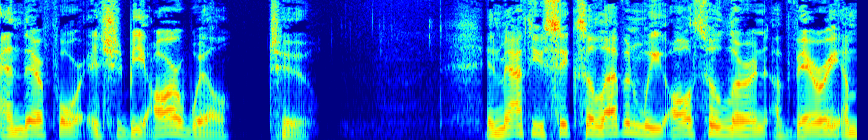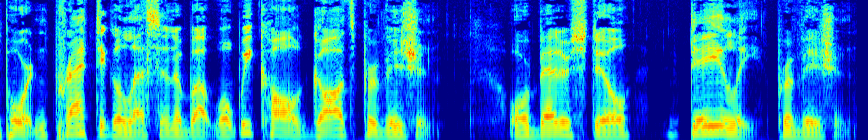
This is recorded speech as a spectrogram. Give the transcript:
and therefore it should be our will too. In Matthew 6:11 we also learn a very important practical lesson about what we call God's provision or better still daily provision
